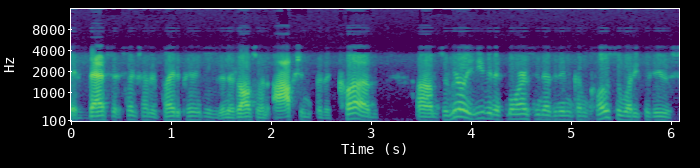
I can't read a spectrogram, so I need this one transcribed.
It vests at 600 plate appearances, and there's also an option for the club. Um, so really, even if Morrison doesn't even come close to what he produced,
